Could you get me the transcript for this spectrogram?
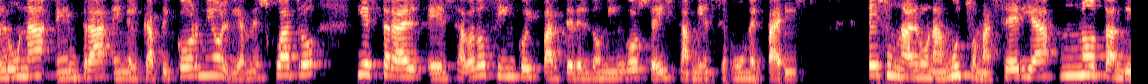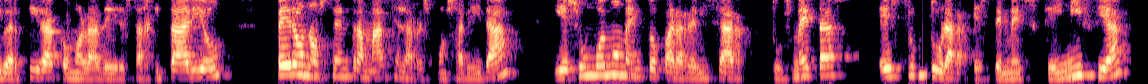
luna entra en el Capricornio el viernes 4 y estará el, sábado 5 y parte del domingo 6 también según el país. Es una luna mucho más seria, no tan divertida como la del Sagitario, pero nos centra más en la responsabilidad y es un buen momento para revisar tus metas, estructura este mes que inicia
